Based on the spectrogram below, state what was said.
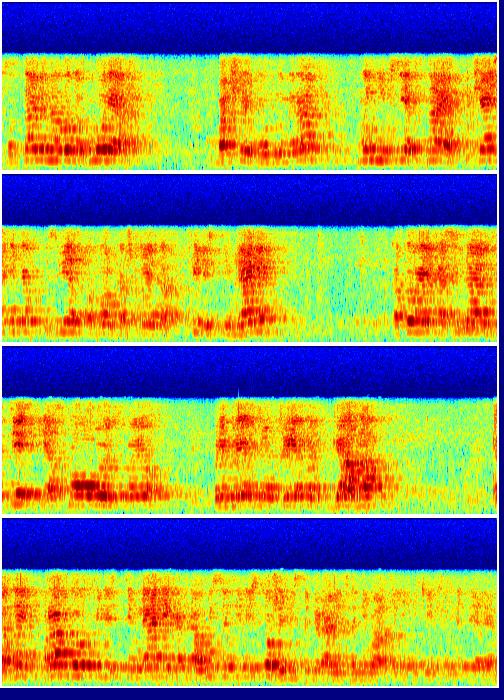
В составе народов моря большой конгломерат мы не всех знаем участников, известно только, что это филистимляне, которые оседают здесь и основывают свою прибрежную крепость Газа. Сказать правду, филистимляне, когда высадились, тоже не собирались заниматься никаким земледелием.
